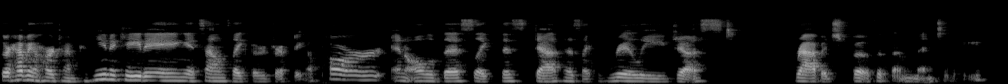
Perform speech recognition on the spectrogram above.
they're having a hard time communicating. It sounds like they're drifting apart, and all of this. Like, this death has, like, really just ravaged both of them mentally.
